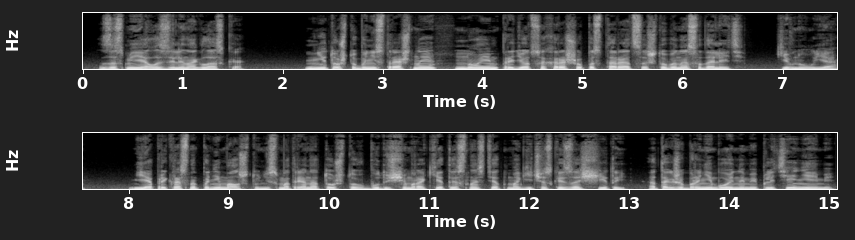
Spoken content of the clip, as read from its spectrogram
— засмеялась Зеленоглазка. «Не то чтобы не страшны, но им придется хорошо постараться, чтобы нас одолеть», — кивнул я. Я прекрасно понимал, что несмотря на то, что в будущем ракеты оснастят магической защитой, а также бронебойными плетениями,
